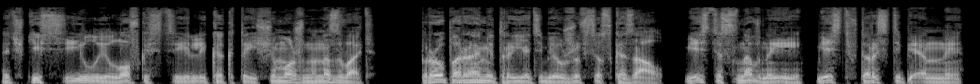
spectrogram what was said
очки силы, ловкости или как это еще можно назвать. Про параметры я тебе уже все сказал. Есть основные, есть второстепенные,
